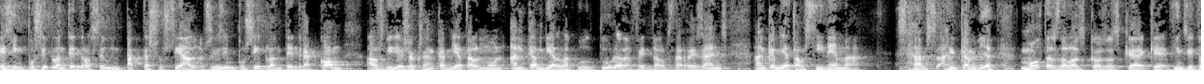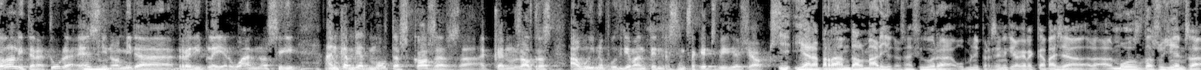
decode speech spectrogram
és impossible entendre el seu impacte social, o sigui, és impossible entendre com els videojocs han canviat el món, han canviat la cultura, de fet, dels darrers anys, han canviat el cinema, saps? Han canviat moltes de les coses que... que fins i tot la literatura, eh? Si no, mira Ready Player One, no? O sigui, han canviat moltes coses eh, que nosaltres avui no podríem entendre sense aquests videojocs. I, I ara parlàvem del Mario, que és una figura omnipresent, que jo crec que, vaja, molts dels oients eh,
